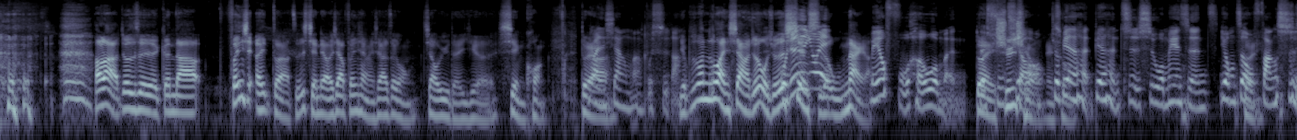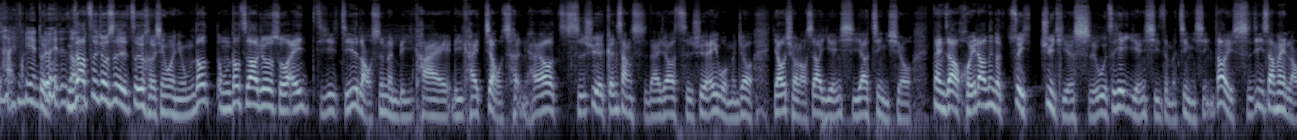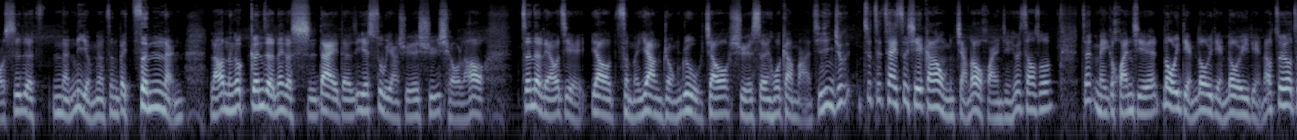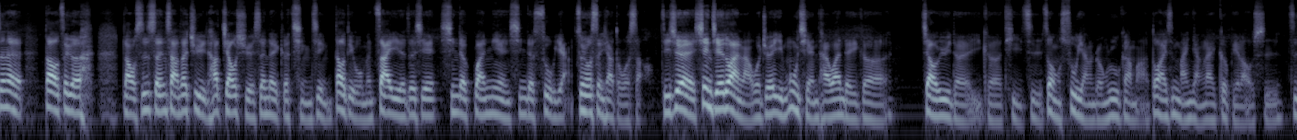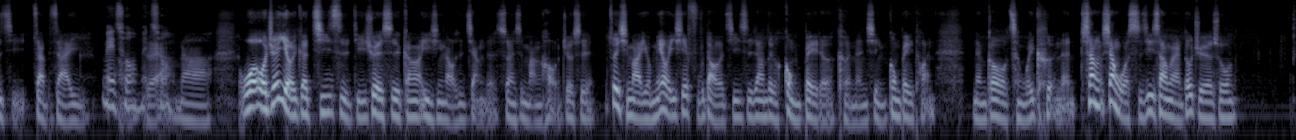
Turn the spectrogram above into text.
好啦，就是跟大家分享，哎、欸，对啊，只是闲聊一下，分享一下这种教育的一个现况。对啊，乱象吗？不是啦，也不是说乱象，就是我觉得现实的无奈啊，没有符合我们对需求，就变得很变得很自私。我们也只能用这种方式来面对这种。你知道，这就是这个核心问题。我们都我们都知道，就是说，哎、欸，即即使老师们离开离开教程，还要持续的跟上时代，就要持续的，哎、欸，我们就要求老师要研习要进修。但你知道，回到那个最具体的实物，这些研习怎么进行？到底实际上面老师的能力有没有真的被增能？然后能够跟着那个时代的这些素养学的需求，然后真的了解要怎么样融入教学生或干嘛？其实你就这这在这些刚刚我们讲到的环节，就会知道说，在每个环节漏一点、漏一点、漏一点，然后最后真的到这个老师身上，在具体他教学生的一个情境，到底我们在意的这些新的观念、新的素养，最后剩下多少？的确，现阶段啦，我觉得以目前台湾的一个。教育的一个体制，这种素养融入干嘛，都还是蛮仰赖个别老师自己在不在意。没错，没错、啊。那我我觉得有一个机制，的确是刚刚亦欣老师讲的，算是蛮好。就是最起码有没有一些辅导的机制，让这个共备的可能性、共备团能够成为可能。像像我实际上面都觉得说，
